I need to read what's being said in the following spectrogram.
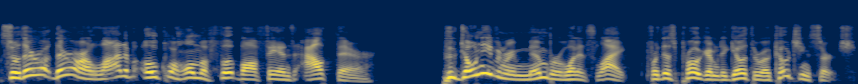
So there are, there are a lot of Oklahoma football fans out there who don't even remember what it's like for this program to go through a coaching search.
